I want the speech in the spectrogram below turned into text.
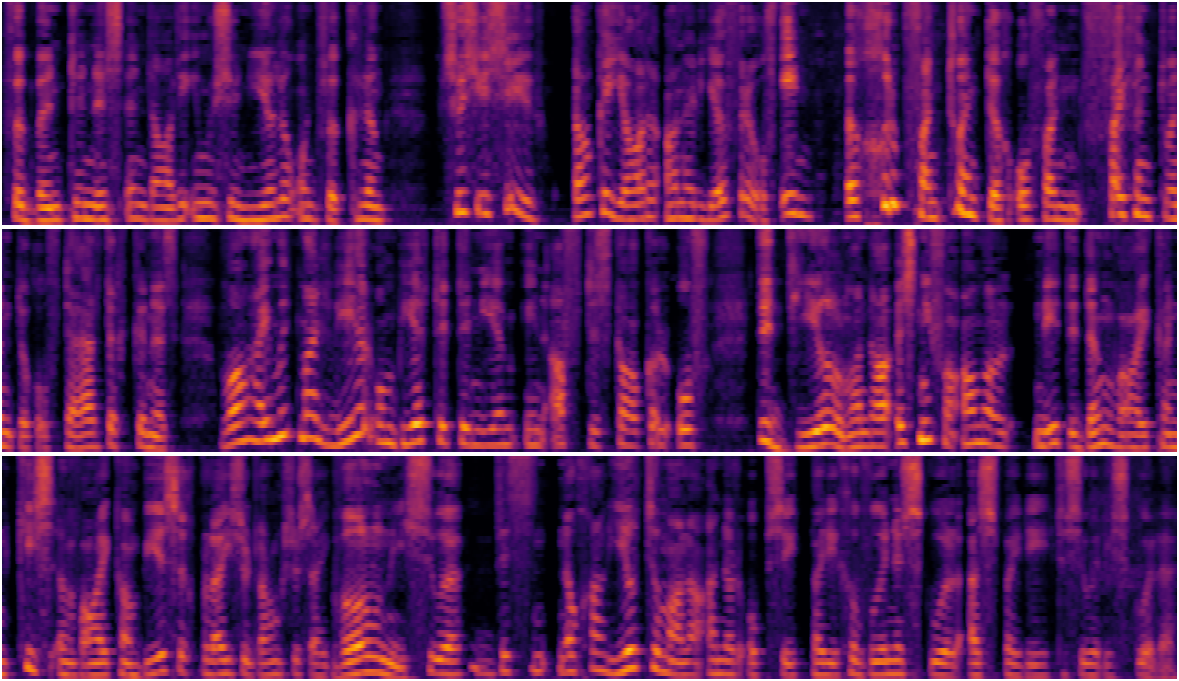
verbintenis en daardie emosionele ontwikkeling. Soos jy sê, elke jaar 'n ander juffrou of en 'n groep van 20 of van 25 of 30 kinders waar hy moet maar leer om beurte te neem en af te skakel of te deel want daar is nie vir almal net 'n ding waar hy kan kies en waar hy kan besig bly solank soos hy wil nie. So dis nogal heeltemal 'n ander opset by die gewone skool as by die Montessori skole.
